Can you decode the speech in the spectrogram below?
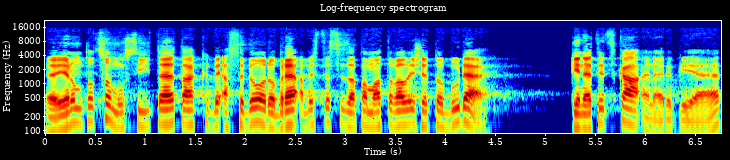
jenom to, co musíte, tak by asi bylo dobré, abyste si zapamatovali, že to bude kinetická energie.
